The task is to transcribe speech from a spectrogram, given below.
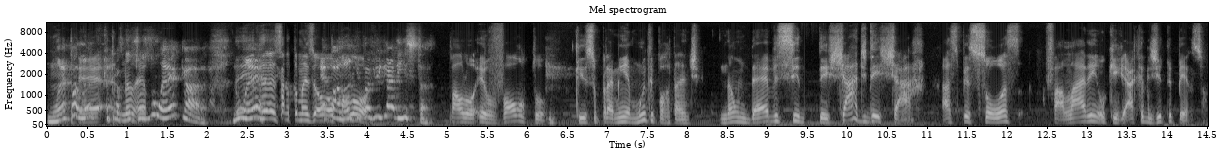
Não é palanque, É, porque para as não, pessoas é- não é, cara. Não é. Exato, mas, É palanque Paulo, para vigarista. Paulo, eu volto, que isso pra mim é muito importante. Não deve se deixar de deixar as pessoas falarem o que acreditam e pensam.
